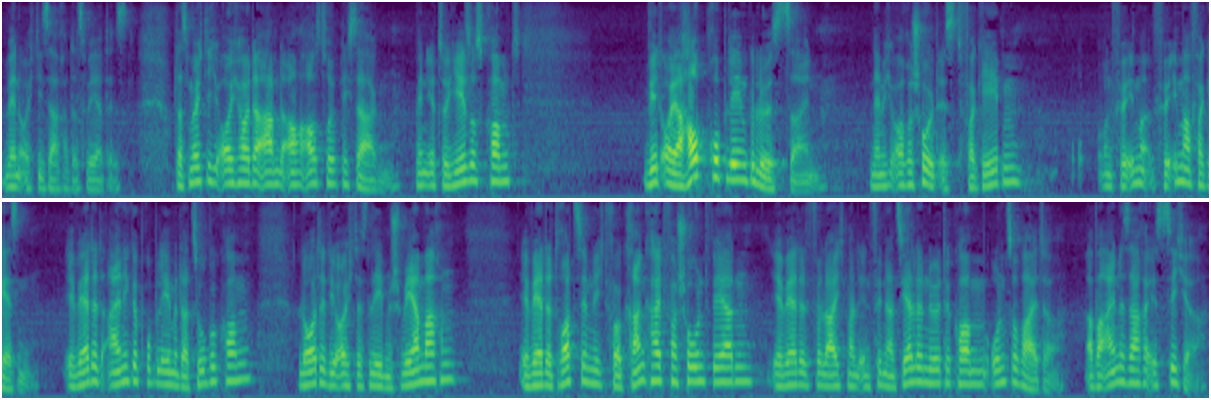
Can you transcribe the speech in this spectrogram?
wenn euch die Sache das wert ist. Das möchte ich euch heute Abend auch ausdrücklich sagen. Wenn ihr zu Jesus kommt, wird euer Hauptproblem gelöst sein. Nämlich eure Schuld ist vergeben und für immer, für immer vergessen. Ihr werdet einige Probleme dazu bekommen, Leute, die euch das Leben schwer machen, Ihr werdet trotzdem nicht vor Krankheit verschont werden, ihr werdet vielleicht mal in finanzielle Nöte kommen und so weiter. Aber eine Sache ist sicher.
